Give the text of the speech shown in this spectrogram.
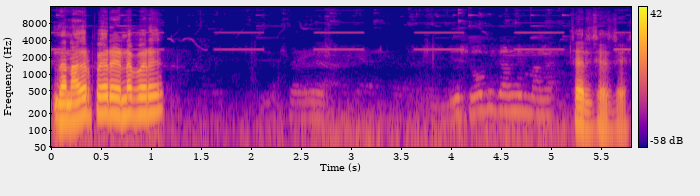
இந்த நகர் பேர் என்ன பேர்? சரி சரி சரி.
